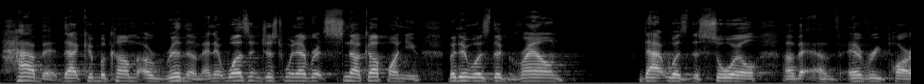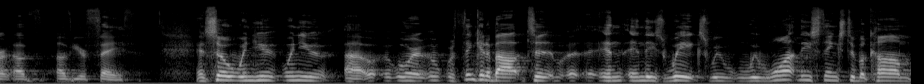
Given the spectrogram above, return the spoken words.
habit that could become a rhythm and it wasn't just whenever it snuck up on you, but it was the ground that was the soil of, of every part of, of your faith. And so when you when you uh, we're, we're thinking about to, in in these weeks, we we want these things to become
